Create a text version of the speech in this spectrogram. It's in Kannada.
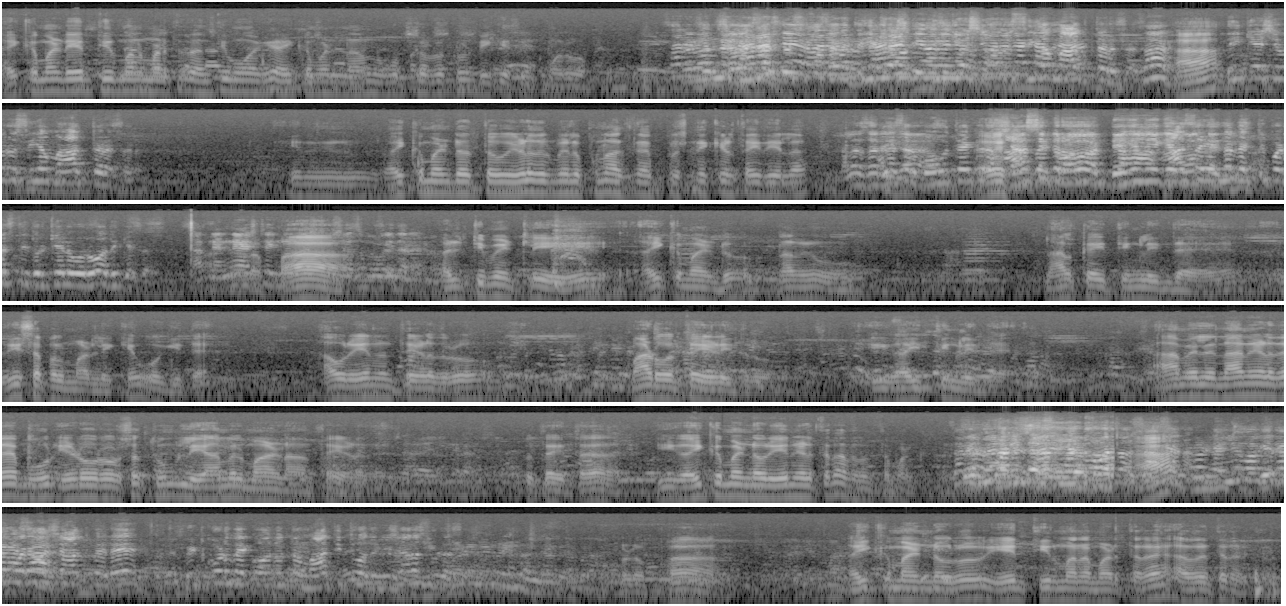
ಹೈಕಮಾಂಡ್ ಏನು ತೀರ್ಮಾನ ಮಾಡ್ತಾರೆ ಅಂತಿಮವಾಗಿ ಹೈಕಮಾಂಡ್ ನಾನು ಒಪ್ಕೋಬೇಕು D K Shivakumar high command ಅಂತ ಹೇಳಿದ್ರ ಮೇಲೆ ಪುನಃ ಪ್ರಶ್ನೆ ಕೇಳ್ತಾ ಇದೆಯಲ್ಲ? ಅಲ್ಲ ಸರ್ ಅಲ್ಲ ಈಗ ಸರ್ ಬಹುತೇಕ ಶಾಸಕರು ದೆಹಲಿಗೆ ಆಸೆಯನ್ನ ವ್ಯಕ್ತಪಡಿಸ್ತಿದ್ರು ಕೆಲವರು ಅದಕ್ಕೆ ಸರ್. ಅಲ್ಟಿಮೇಟ್ಲಿ ಹೈಕಮಾಂಡು ನಾನು ನಾಲ್ಕೈದು ತಿಂಗಳ ಹಿಂದೆ ರೀಸಪಲ್ ಮಾಡಲಿಕ್ಕೆ ಹೋಗಿದ್ದೆ. ಅವ್ರು ಏನಂತ ಹೇಳಿದ್ರು? ಮಾಡುವಂತ ಹೇಳಿದರು. ಈಗ ಐದು ತಿಂಗಳಿಂದೆ. ಆಮೇಲೆ ನಾನು ಹೇಳಿದೆ ಮೂರು ಎರಡೂವರೆ ವರ್ಷ ತುಂಬಲಿ ಆಮೇಲೆ ಮಾಡೋಣ ಅಂತ ಹೇಳಿದೆ. ಗೊತ್ತಾಯ್ತಾ? ಈಗ ಹೈಕಮಾಂಡ್ನವ್ರು ಏನು ಹೇಳ್ತಾರೆ ಅದರಂತ ಮಾಡ್ತಾರೆ. ನೋಡಪ್ಪ. ಹೈಕಮಾಂಡ್ನವರು ಏನು ತೀರ್ಮಾನ ಮಾಡ್ತಾರೆ ಅದರಂತೆ ನಡ್ಕೊಂಡು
